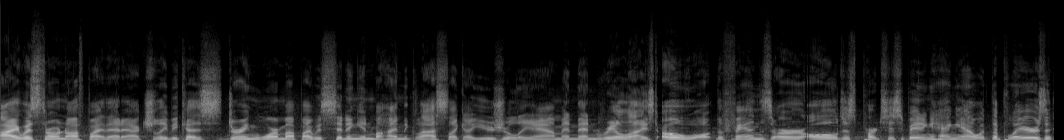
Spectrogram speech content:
I, I was thrown off by that actually because during warm up I was sitting in behind the glass like I usually am, and then realized, oh, all, the fans are all just participating, hanging out with the players. And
